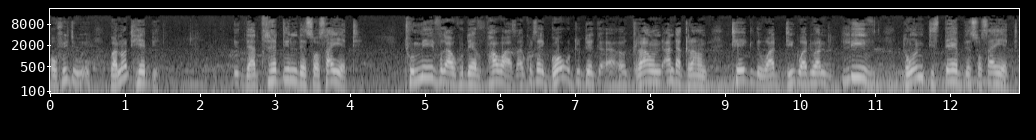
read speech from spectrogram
of which we are not happy. They are threatening the society. To me, if I could have powers, I could say, go to the uh, ground, underground, take the what, what you want, leave. Don't disturb the society.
